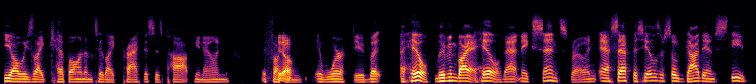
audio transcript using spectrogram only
he always like kept on him to like practice his pop, you know, and it fucking it worked, dude. But a hill, living by a hill, that makes sense, bro. And SF, the hills are so goddamn steep.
